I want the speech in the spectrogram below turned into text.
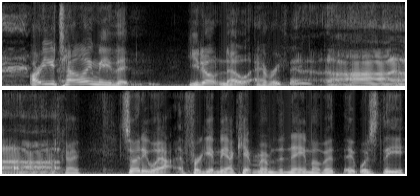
are you telling me that you don't know everything? Uh, okay. So anyway, forgive me. I can't remember the name of it. It was the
